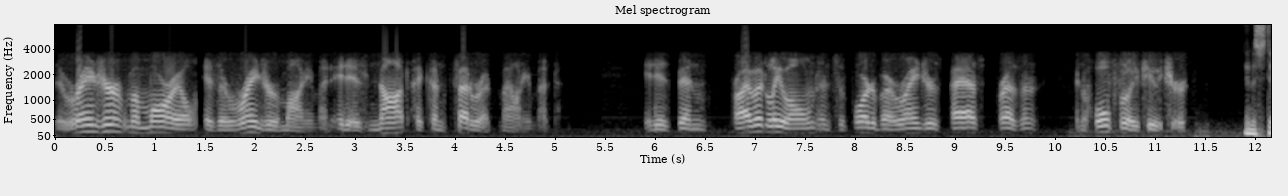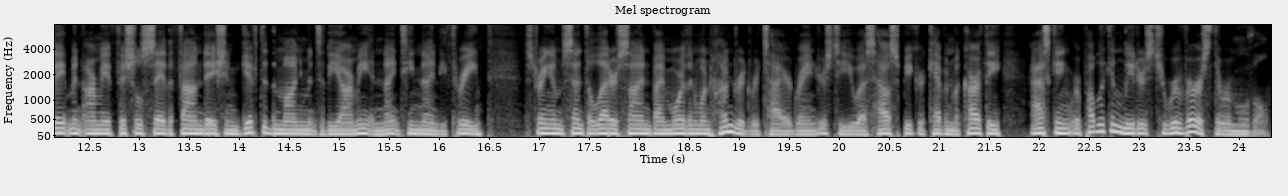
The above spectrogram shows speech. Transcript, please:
The Ranger Memorial is a Ranger monument. It is not a Confederate monument. It has been privately owned and supported by Rangers past, present, and hopefully future. In a statement, Army officials say the foundation gifted the monument to the Army in 1993. Stringham sent a letter signed by more than 100 retired Rangers to U.S. House Speaker Kevin McCarthy asking Republican leaders to reverse the removal.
